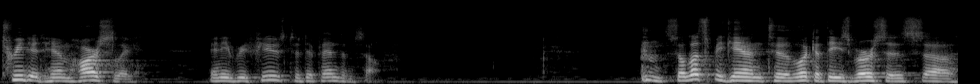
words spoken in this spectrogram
treated him harshly, and he refused to defend himself. so let's begin to look at these verses uh,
